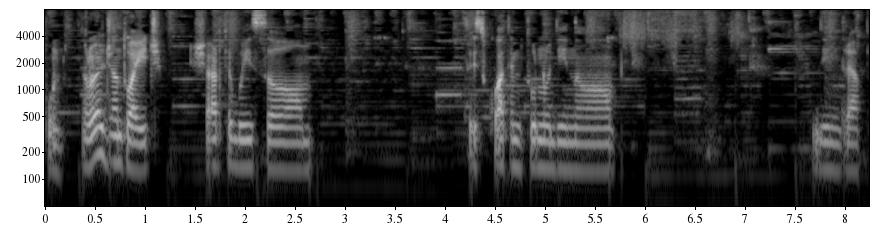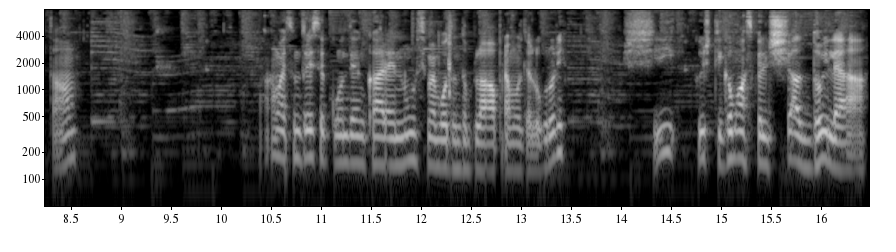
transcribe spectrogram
Bun, Royal Giant aici și ar trebui să să-i scoatem turnul din, uh, din dreapta. Mai sunt 3 secunde în care nu se mai pot întâmpla prea multe lucruri și câștigăm astfel și al doilea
